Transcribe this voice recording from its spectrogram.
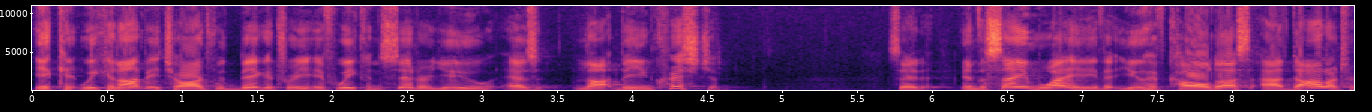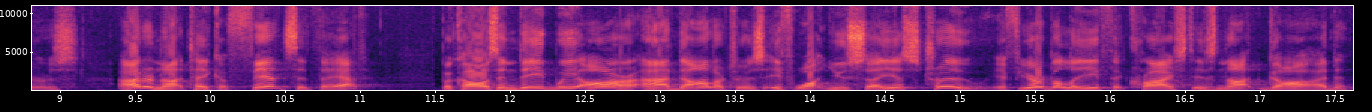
can, we cannot be charged with bigotry if we consider you as not being Christian said, In the same way that you have called us idolaters, I do not take offense at that, because indeed we are idolaters if what you say is true. If your belief that Christ is not God,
